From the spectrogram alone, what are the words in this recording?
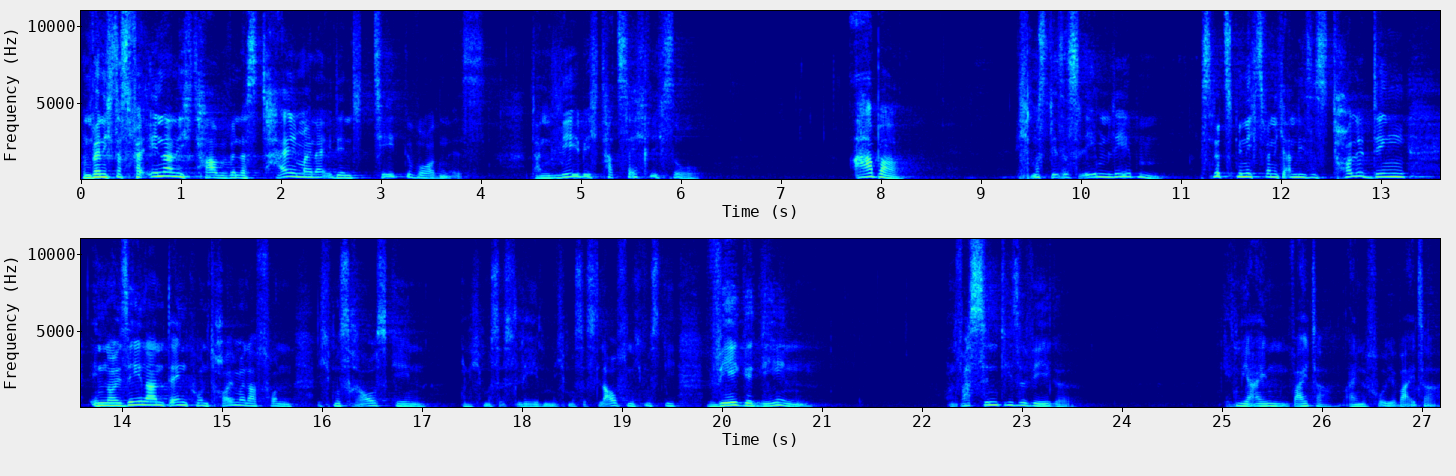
Und wenn ich das verinnerlicht habe, wenn das Teil meiner Identität geworden ist, dann lebe ich tatsächlich so. Aber ich muss dieses Leben leben. Es nützt mir nichts, wenn ich an dieses tolle Ding in Neuseeland denke und träume davon. Ich muss rausgehen und ich muss es leben, ich muss es laufen, ich muss die Wege gehen. Und was sind diese Wege? Gehen wir einen weiter, eine Folie weiter.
